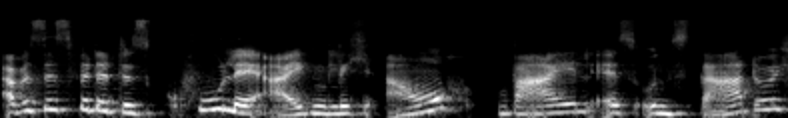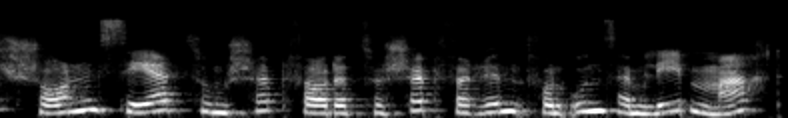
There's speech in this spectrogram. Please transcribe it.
Aber es ist wieder das Coole eigentlich auch, weil es uns dadurch schon sehr zum Schöpfer oder zur Schöpferin von unserem Leben macht,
